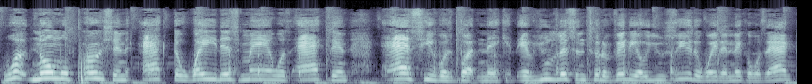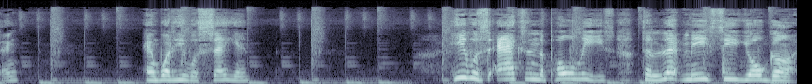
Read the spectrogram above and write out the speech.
What normal person act the way this man was acting as he was butt naked? If you listen to the video, you see the way the nigga was acting and what he was saying. He was asking the police to let me see your gun.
